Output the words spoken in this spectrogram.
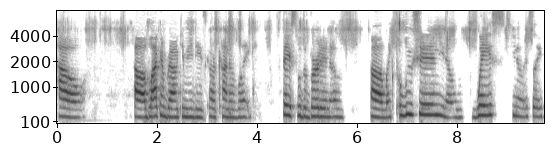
how uh, black and brown communities are kind of like faced with the burden of uh, like pollution, you know, waste. You know, it's like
